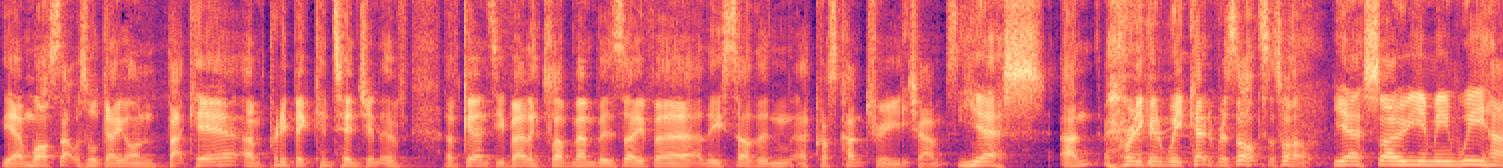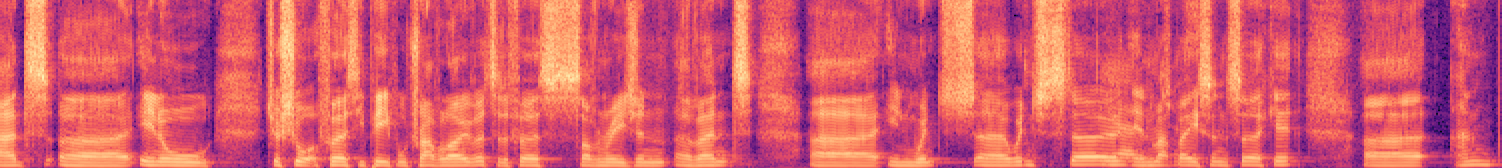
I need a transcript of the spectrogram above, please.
Yeah, and whilst that was all going on back here, a um, pretty big contingent of, of Guernsey Velo Club members over at the Southern uh, Cross Country Champs. Yes, and pretty good weekend results as well. Yeah, so you mean we had uh, in all just short of thirty people travel over to the first Southern Region event uh, in Winch- uh, Winchester Yeah, in Matt Winchester. Basin Circuit, uh, and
